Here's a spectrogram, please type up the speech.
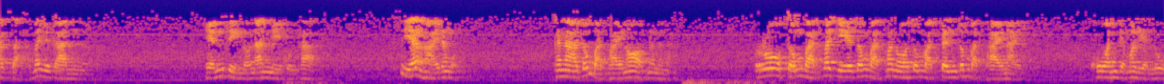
รักษา ไม่มีการ เห็นสิ่งเหล่านั้นมีคุณค่า เสียหายทั้งหมดขนาดสมบัติภายนอกนั่นนะรูปสมบัติวจีสมบัติมโนสมบัติเป็นสมบัติภายใน ควรจะมาเรียนรู้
